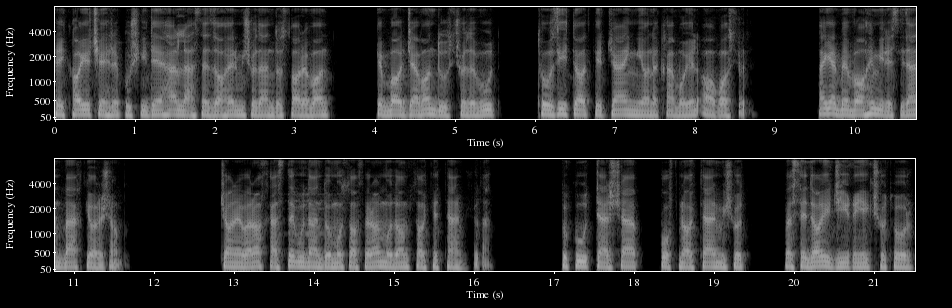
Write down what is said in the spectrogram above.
پیک های چهره پوشیده هر لحظه ظاهر می شدند و ساربان که با جوان دوست شده بود توضیح داد که جنگ میان قبایل آغاز شده. اگر به واحه می رسیدند بخت یارشان بود. جانوران خسته بودند و مسافران مدام ساکتتر می شدند. سکوت در شب خفناکتر می‌شد و صدای جیغ یک شطور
